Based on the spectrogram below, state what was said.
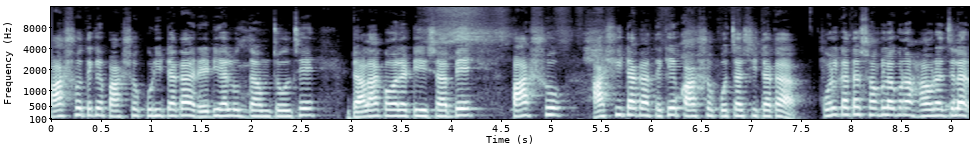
পাঁচশো থেকে পাঁচশো কুড়ি টাকা রেডি আলুর দাম চলছে ডালা কোয়ালিটি হিসাবে পাঁচশো আশি টাকা থেকে পাঁচশো পঁচাশি টাকা। কলকাতা সংলগ্ন হাওড়া জেলার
